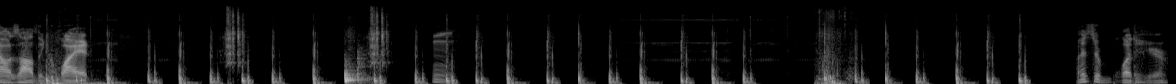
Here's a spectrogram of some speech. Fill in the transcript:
That was oddly quiet. Hmm. Why is there blood here?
